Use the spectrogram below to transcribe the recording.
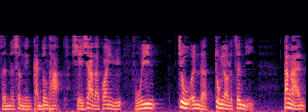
神的圣灵感动他写下的关于福音救恩的重要的真理。当然，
